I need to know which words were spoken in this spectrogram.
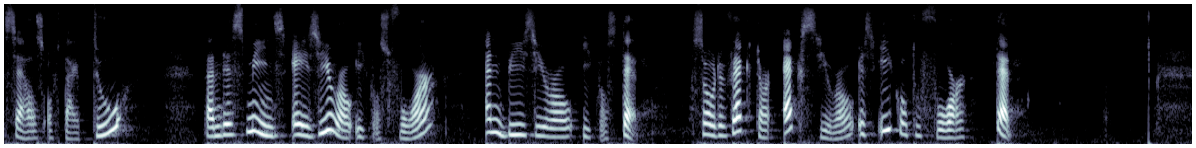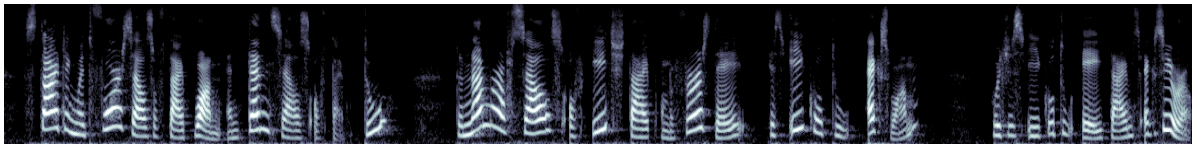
cells of type 2, then this means A0 equals 4 and b0 equals 10. So the vector x0 is equal to 4, 10. Starting with 4 cells of type 1 and 10 cells of type 2, the number of cells of each type on the first day is equal to x1, which is equal to a times x0.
